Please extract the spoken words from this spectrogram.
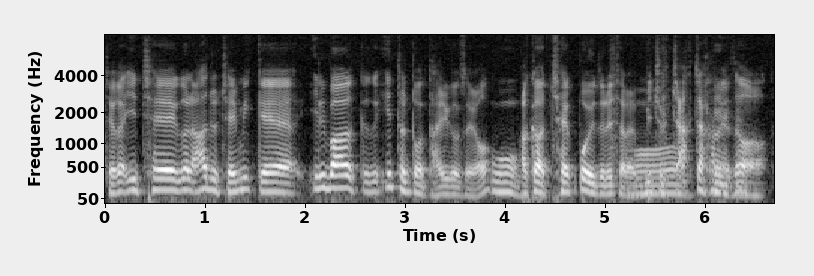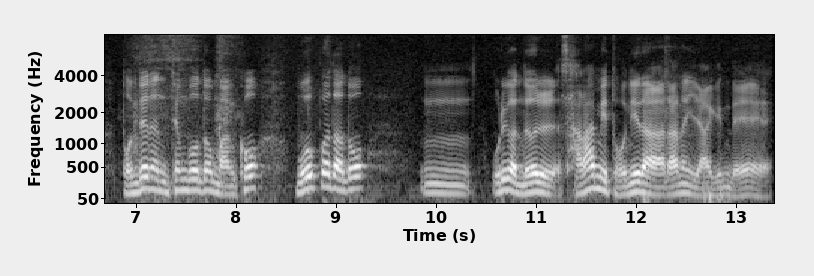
제가 이 책을 아주 재밌게 일박그 이틀 동안 다 읽었어요. 오. 아까 책 보여드렸잖아요. 오, 밑줄 쫙쫙 하면서 돈 되는 정보도 많고 무엇보다도 음, 우리가 늘 사람이 돈이다라는 이야기인데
